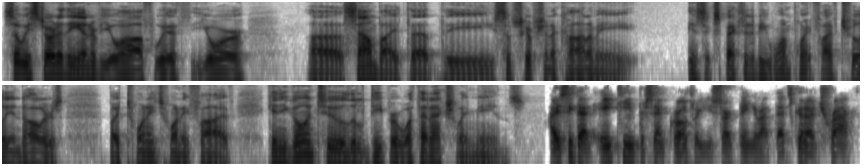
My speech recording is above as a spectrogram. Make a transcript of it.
So we started the interview off with your uh, soundbite that the subscription economy is expected to be $1.5 trillion by 2025. Can you go into a little deeper what that actually means? I just think that 18% growth rate you start thinking about, that's going to attract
